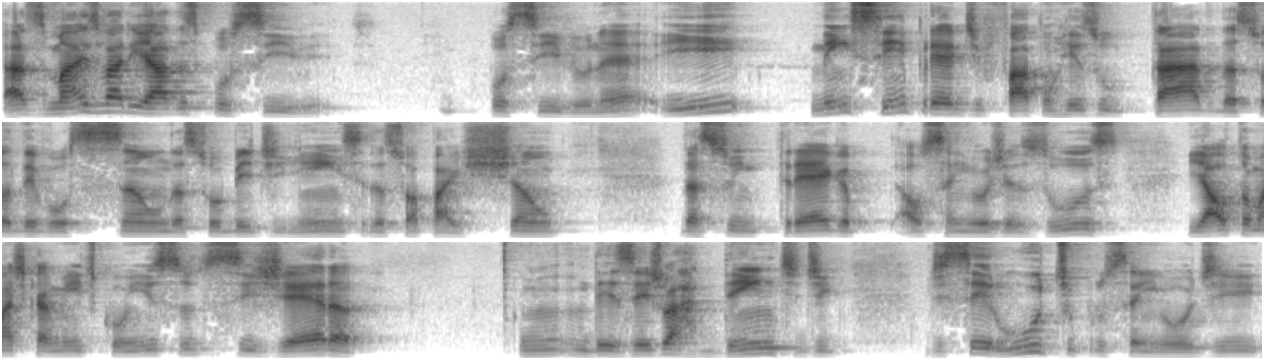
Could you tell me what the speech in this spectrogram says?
as mais variadas possíveis, possível, né? E nem sempre é de fato um resultado da sua devoção, da sua obediência, da sua paixão, da sua entrega ao Senhor Jesus, e automaticamente com isso se gera um, um desejo ardente de de ser útil para o Senhor, de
